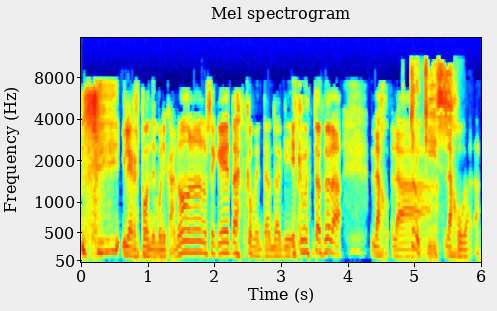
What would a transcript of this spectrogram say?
y le responde Mónica, no, no, no sé qué, tal, comentando aquí, comentando la, la, la, Truquis. la jugada.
